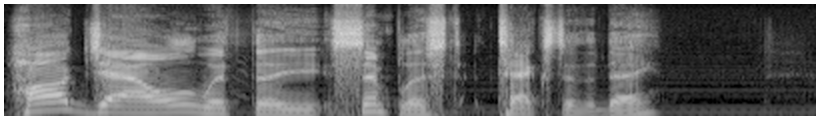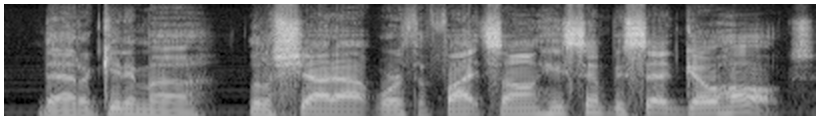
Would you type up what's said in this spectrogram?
Hog Jowl with the simplest text of the day. That'll get him a little shout out worth a fight song. He simply said, Go Hogs.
